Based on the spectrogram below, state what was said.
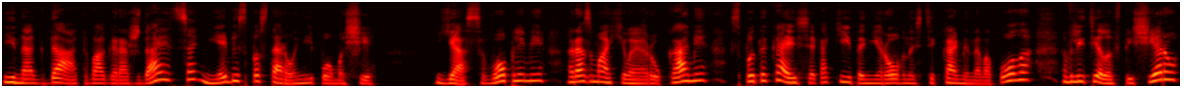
иногда отвага рождается не без посторонней помощи. Я с воплями, размахивая руками, спотыкаясь о какие-то неровности каменного пола, влетела в пещеру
